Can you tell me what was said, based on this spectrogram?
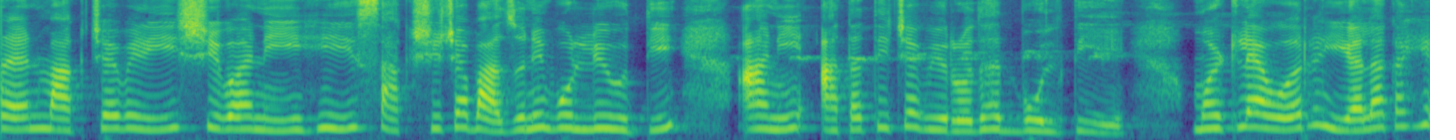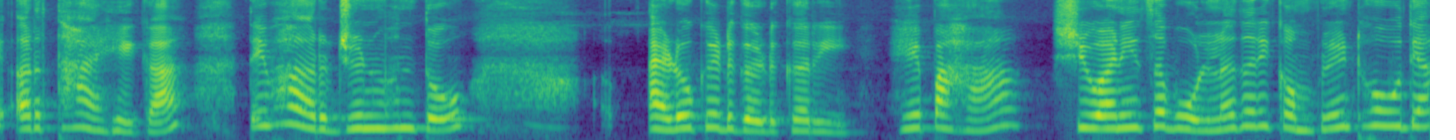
कारण मागच्या वेळी शिवानी ही साक्षीच्या बाजूने बोलली होती आणि आता तिच्या विरोधात बोलतीये. म्हटल्यावर याला काही अर्थ आहे का? तेव्हा अर्जुन म्हणतो ॲडव्होकेट गडकरी हे पहा शिवानीचं बोलणं तरी कंप्लेंट होऊ द्या.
